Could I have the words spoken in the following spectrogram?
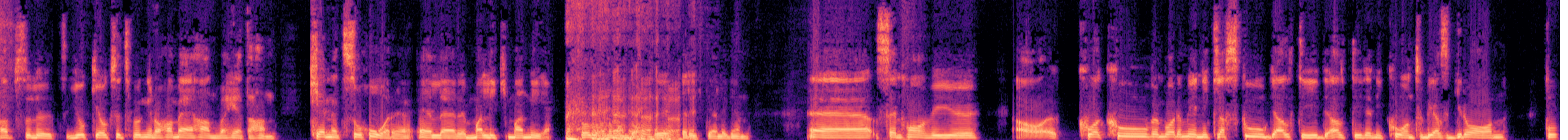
absolut. Jocke är också tvungen att ha med han, vad heter han? Kenneth Sohore eller Malik Mané. Fråga honom om det. Det är riktiga legender. Eh, sen har vi ju ja, Kouakou, vem var det mer? Niklas Skog, alltid, alltid en ikon. Tobias Gran på,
